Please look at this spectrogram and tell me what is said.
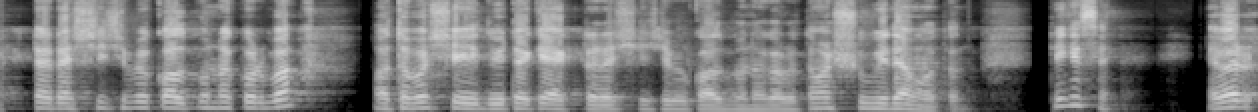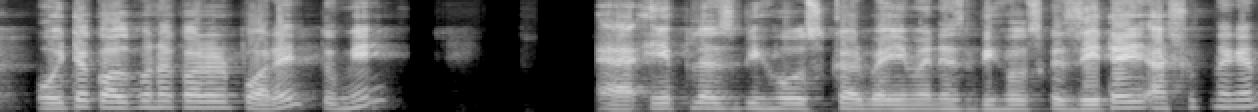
একটা রাশি হিসেবে কল্পনা করবা অথবা সেই দুইটাকে একটা রাশি হিসেবে কল্পনা করবে, তোমার সুবিধা মতন। ঠিক আছে? এবার ওইটা কল্পনা করার পরে তুমি A plus B whole square বা A minus B whole square যেটাই আসুক না কেন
